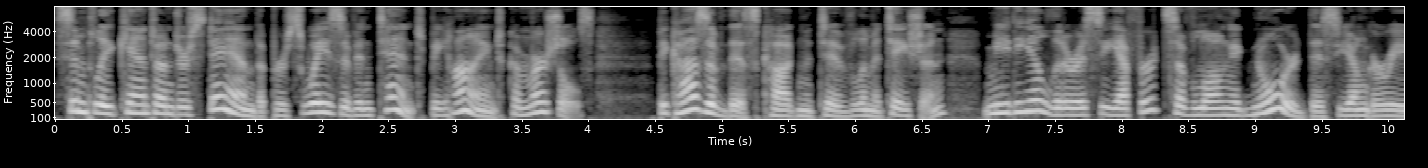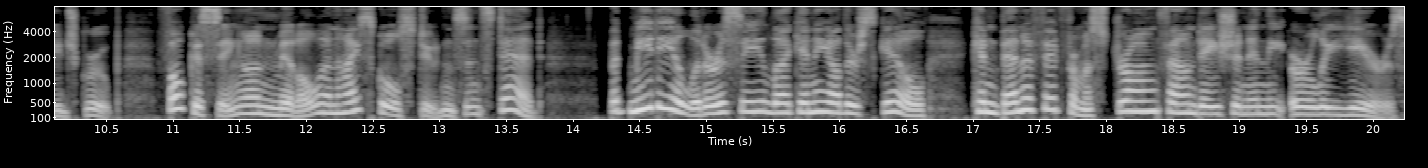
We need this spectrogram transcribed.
simply can't understand the persuasive intent behind commercials. Because of this cognitive limitation, media literacy efforts have long ignored this younger age group, focusing on middle and high school students instead. But media literacy, like any other skill, can benefit from a strong foundation in the early years,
